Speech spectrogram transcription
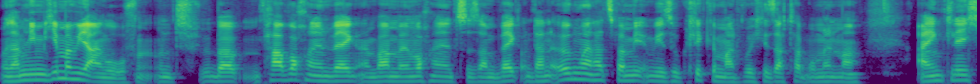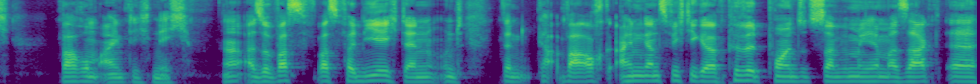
dann haben die mich immer wieder angerufen und über ein paar Wochen hinweg, dann waren wir ein Wochenende zusammen weg und dann irgendwann hat es bei mir irgendwie so Klick gemacht, wo ich gesagt habe, Moment mal, eigentlich, warum eigentlich nicht? Also was, was verliere ich denn? Und dann war auch ein ganz wichtiger Pivot Point sozusagen, wie man hier mal sagt, äh,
